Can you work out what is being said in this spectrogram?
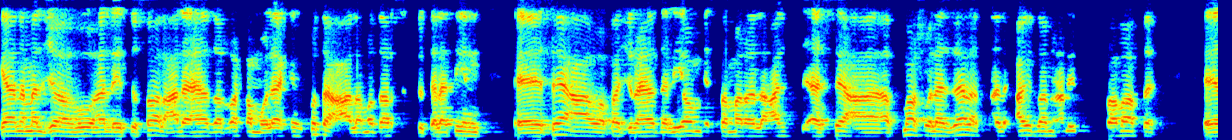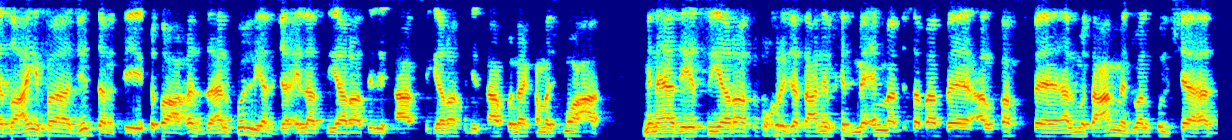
كان ملجأه الاتصال على هذا الرقم ولكن قطع على مدار 36 آه، ساعة. وفجر هذا اليوم استمر لعند الساعة 12 ولا زالت أيضا الاتصالات آه، ضعيفة جدا في قطاع غزة. الكل يلجأ إلى سيارات الإسعاف. سيارات الإسعاف هناك مجموعة من هذه السيارات أخرجت عن الخدمة إما بسبب القصف المتعمد والكل شاهد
